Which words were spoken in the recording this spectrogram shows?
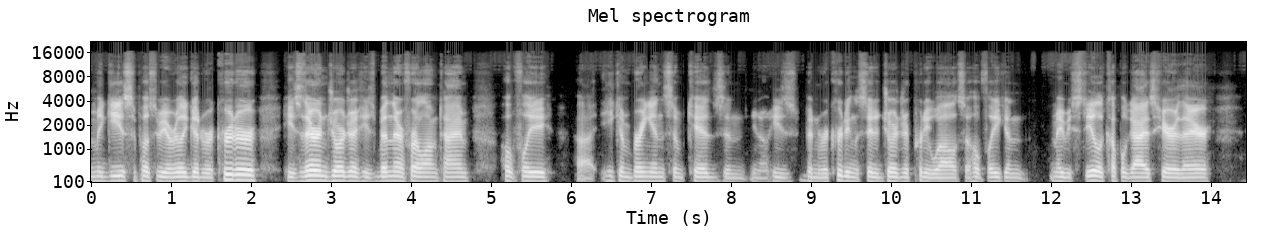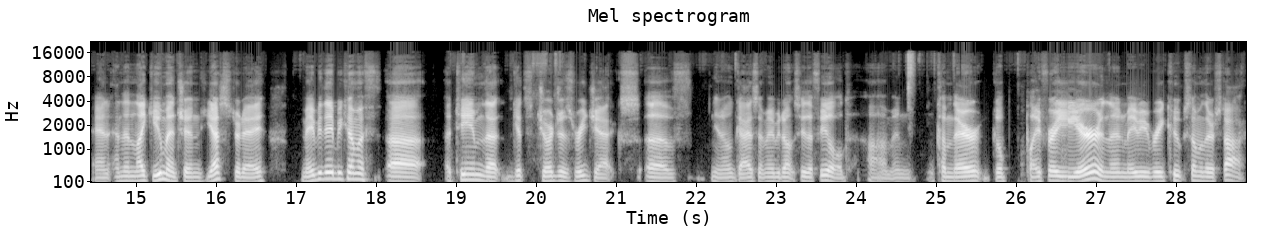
McGee's supposed to be a really good recruiter. He's there in Georgia. He's been there for a long time. Hopefully, uh, he can bring in some kids, and you know he's been recruiting the state of Georgia pretty well. So hopefully, he can maybe steal a couple guys here or there, and and then like you mentioned yesterday maybe they become a uh, a team that gets Georgia's rejects of you know guys that maybe don't see the field um, and come there, go play for a year, and then maybe recoup some of their stock.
